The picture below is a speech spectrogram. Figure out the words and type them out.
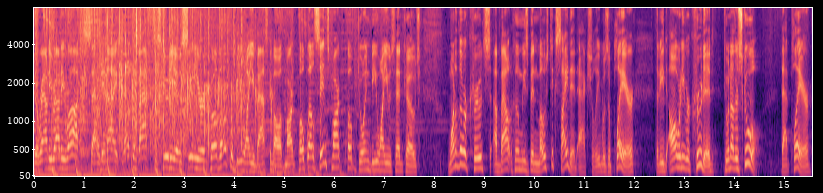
The Rowdy Rowdy Rock, Saturday night. Welcome back to Studio C here in Provo for BYU basketball with Mark Pope. Well, since Mark Pope joined BYU's head coach, one of the recruits about whom he's been most excited, actually, was a player that he'd already recruited to another school. That player,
